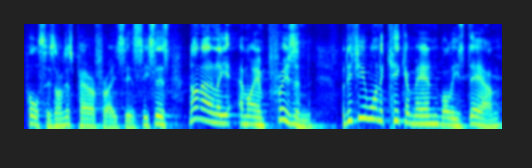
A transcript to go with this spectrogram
Paul says, I'll just paraphrase this. He says, Not only am I in prison, but if you want to kick a man while he's down,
